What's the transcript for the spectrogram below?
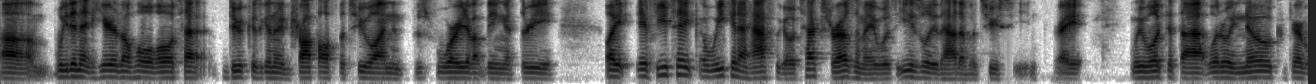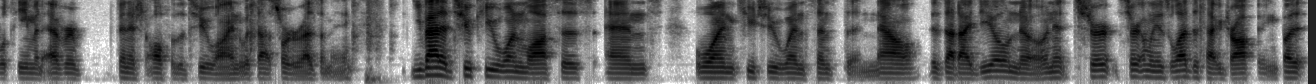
Um, we didn't hear the whole, oh, Tech, Duke is going to drop off the two line and just worried about being a three. Like, if you take a week and a half ago, Tech's resume was easily that of a two seed, right? We looked at that. Literally, no comparable team had ever finished off of the two line with that sort of resume you've added two Q1 losses and one Q2 win since then. Now, is that ideal? No, and it sure certainly has led to Tech dropping, but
